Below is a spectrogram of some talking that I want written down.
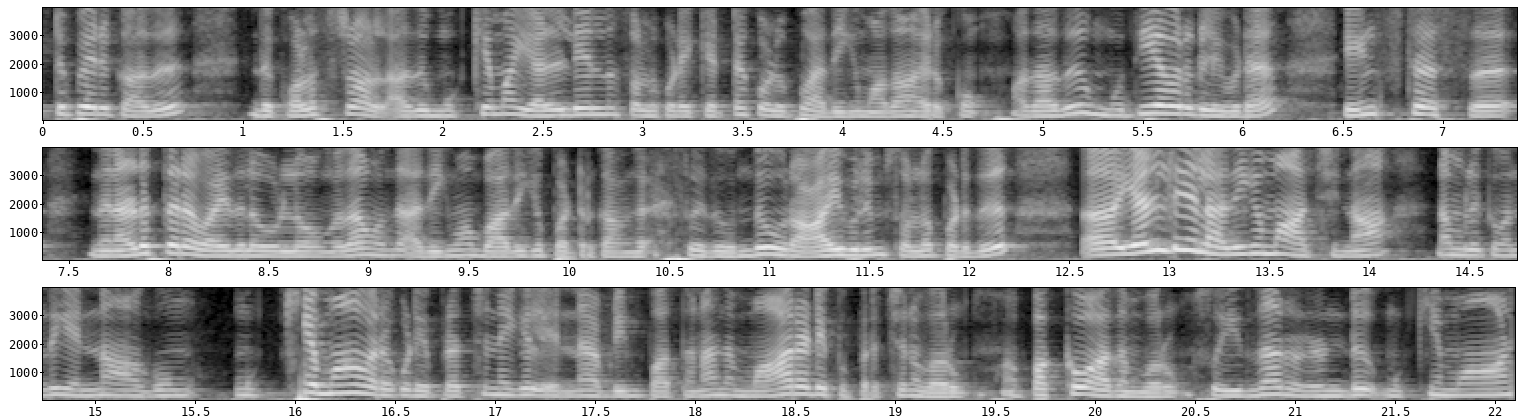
எட்டு பேருக்காவது இந்த கொலஸ்ட்ரால் அது முக்கியமாக எல்டிஎல்னு சொல்லக்கூடிய கெட்ட கொழுப்பு அதிகமாக தான் இருக்கும். அதாவது முதியவர்களை விட யங்ஸ்டர்ஸு இந்த நடுத்தர வயதில் உள்ளவங்க தான் வந்து அதிகமாக பாதிக்கப்பட்டிருக்காங்க. ஸோ இது வந்து ஒரு ஆய்விலும் சொல்லப்படுது. எல்டிஎல் அதிகமாக ஆச்சுன்னா நம்மளுக்கு வந்து என்ன ஆகும்? முக்கியமாக வரக்கூடிய பிரச்சனைகள் என்ன அப்படின்னு பார்த்தோன்னா அந்த மாரடைப்பு பிரச்சனை வரும். பக்கவாதம் வரும். ஸோ இதுதான் ரெண்டு முக்கியமான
